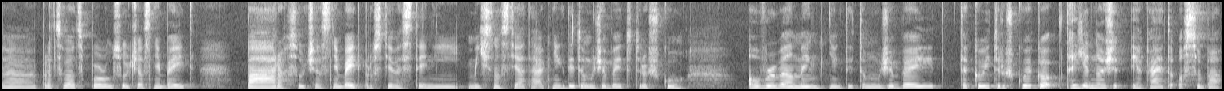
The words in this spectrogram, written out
uh, pracovat spolu, současně být pár, současně být prostě ve stejné místnosti a tak, někdy to může být trošku overwhelming, někdy to může být takový trošku jako, to je jedno, že, jaká je to osoba.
